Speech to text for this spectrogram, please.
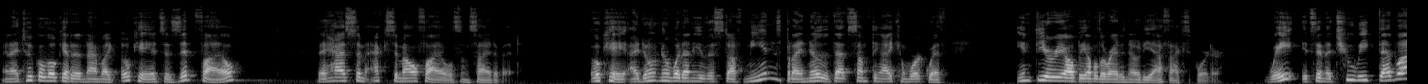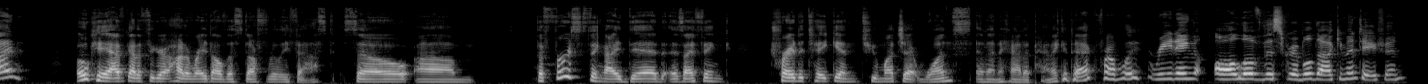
And I took a look at it and I'm like, "Okay, it's a zip file that has some XML files inside of it." okay, I don't know what any of this stuff means, but I know that that's something I can work with. In theory, I'll be able to write an ODF exporter. Wait, it's in a two week deadline? Okay, I've got to figure out how to write all this stuff really fast. So, um, the first thing I did is I think tried to take in too much at once and then had a panic attack probably. Reading all of the scribble documentation.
